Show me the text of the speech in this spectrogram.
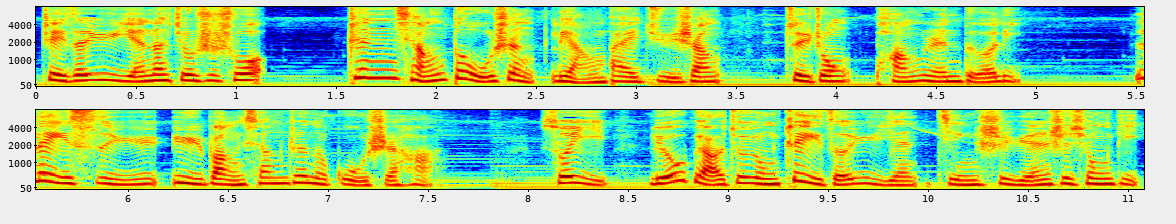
这则寓言呢就是说，争强斗胜，两败俱伤，最终旁人得利，类似于鹬蚌相争的故事哈。所以刘表就用这则寓言警示袁氏兄弟，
